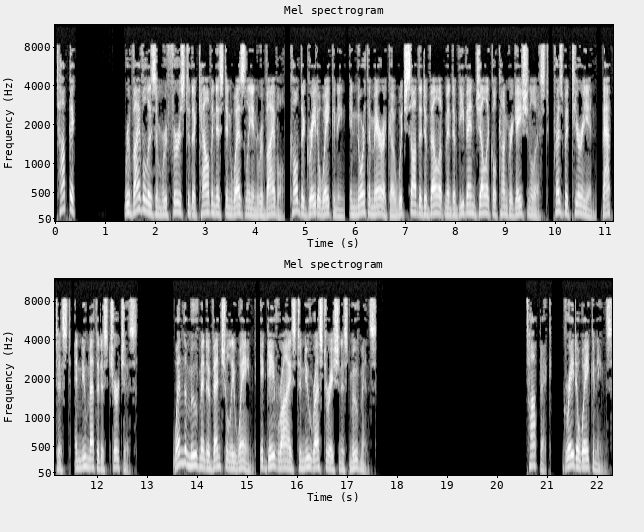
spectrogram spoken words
Topic Revivalism refers to the Calvinist and Wesleyan revival, called the Great Awakening, in North America which saw the development of evangelical Congregationalist, Presbyterian, Baptist, and New Methodist churches. When the movement eventually waned, it gave rise to new Restorationist movements. Great Awakenings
